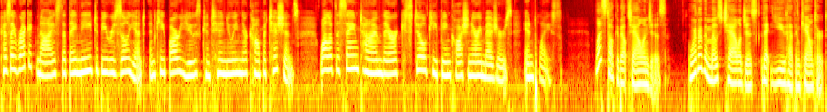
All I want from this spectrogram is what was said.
because they recognize that they need to be resilient and keep our youth continuing their competitions, while at the same time they are still keeping cautionary measures in place. Let's talk about challenges. What are the most challenges that you have encountered?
